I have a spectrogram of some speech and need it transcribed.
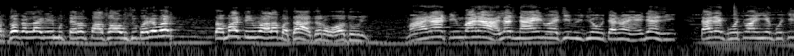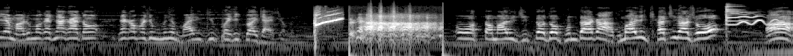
અડધો કલાક રહી હું તરત પાછો આવું છું બરોબર? તમારી ટીમ વાળા બધા હાજર હોવા જોઈ મારા ટીમ વાળા હાલ જ નાઈન વાયથી વીડિયો ઉતારવા હેડ્યા છે. તારે ગોતવા અહીંયા ગોતી લે મારું મગજ ના ખાતો. ને કે પછી મને મારી જીભ પછી ચોઈ જાય છે. ઓ તમારી જીભ તો જો ફૂમતા કા હાથમાં આવીને ખેંચી નાખો હો. હા.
